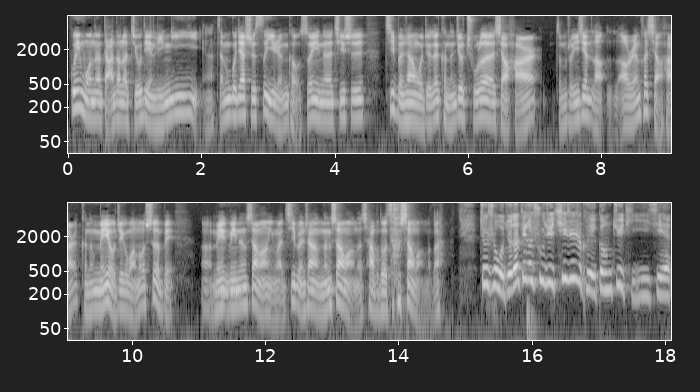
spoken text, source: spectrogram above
规模呢达到了九点零一亿啊，咱们国家十四亿人口，所以呢，其实基本上我觉得可能就除了小孩儿，怎么说，一些老老人和小孩儿可能没有这个网络设备，啊，没没能上网以外，基本上能上网的差不多都上网了吧。就是我觉得这个数据其实是可以更具体一些，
